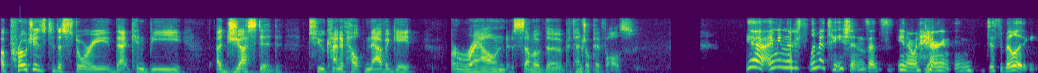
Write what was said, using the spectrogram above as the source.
approaches to the story that can be adjusted to kind of help navigate around some of the potential pitfalls? Yeah, I mean, there's limitations that's you know inherent yeah. in disability.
